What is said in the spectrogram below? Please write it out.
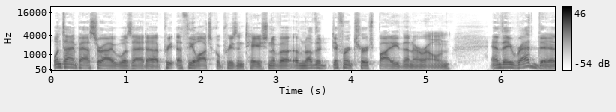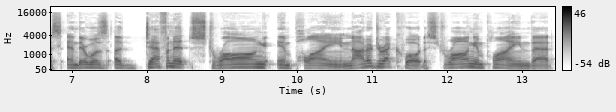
One time, Pastor, I was at a, pre- a theological presentation of, a, of another different church body than our own and they read this and there was a definite strong implying not a direct quote a strong implying that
